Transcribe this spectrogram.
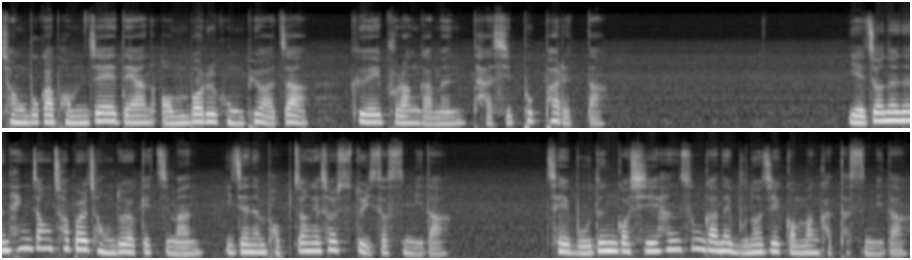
정부가 범죄에 대한 엄벌을 공표하자 그의 불안감은 다시 폭발했다. 예전에는 행정처벌 정도였겠지만 이제는 법정에 설 수도 있었습니다. 제 모든 것이 한순간에 무너질 것만 같았습니다.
